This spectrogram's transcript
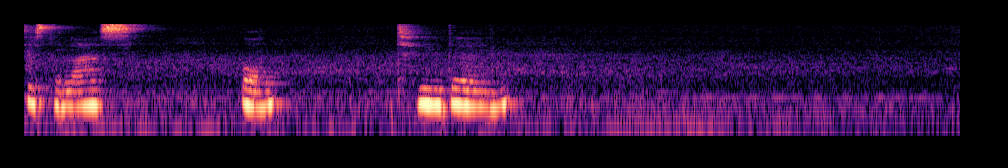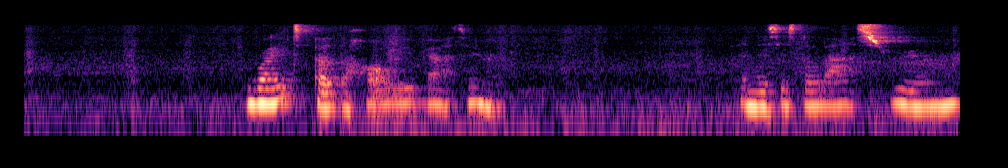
This is the last one to the right of the hallway bathroom. And this is the last room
